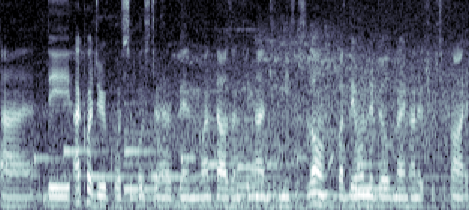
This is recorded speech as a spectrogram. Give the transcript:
uh, the aqueduct was supposed to have been 1,300 meters long, but they only built 955.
